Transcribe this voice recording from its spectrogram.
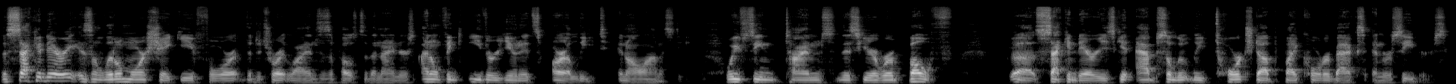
The secondary is a little more shaky for the Detroit Lions as opposed to the Niners. I don't think either units are elite in all honesty. We've seen times this year where both uh, secondaries get absolutely torched up by quarterbacks and receivers.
